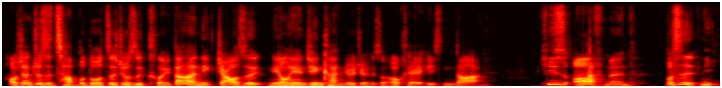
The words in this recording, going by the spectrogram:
好像就是差不多，这就是 Clay。当然，你假如是你用眼睛看，你就觉得说，OK，he's、okay, not，he's off man。不是你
